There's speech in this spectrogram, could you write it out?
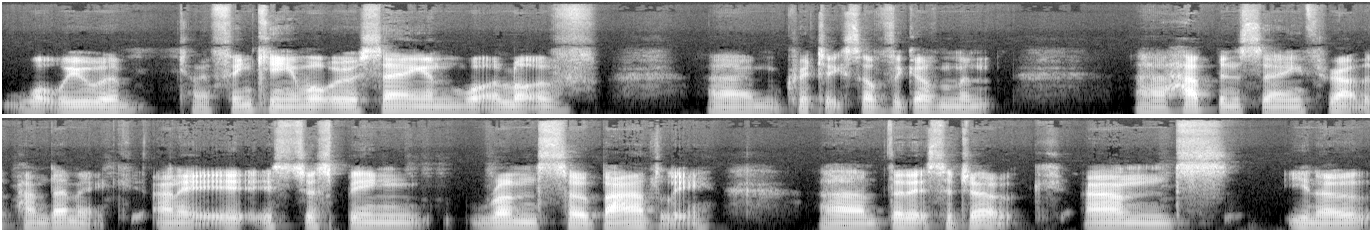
what we were kind of thinking and what we were saying, and what a lot of um, critics of the government uh, have been saying throughout the pandemic, and it, it's just being run so badly uh, that it's a joke. And you know,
